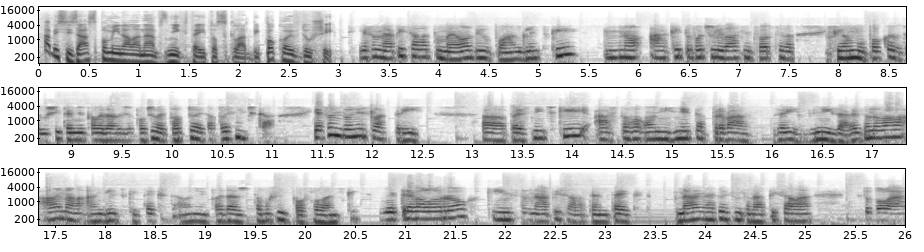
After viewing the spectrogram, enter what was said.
aby si zaspomínala na vznik tejto skladby. Pokoj v duši. Ja som napísala tú melódiu po anglicky, no a keď to počuli vlastne tvorcovia filmu Pokoj v duši, tak mi povedali, že počúvaj, toto je tá pesnička. Ja som donesla tri pesničky a z toho oni hneď tá prvá že ich v nich zarezonovala, ale mala anglický text a oni mi povedali, že to musí byť po slovensky. Mne trvalo rok, kým som napísala ten text. Na, na som to napísala, to bola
